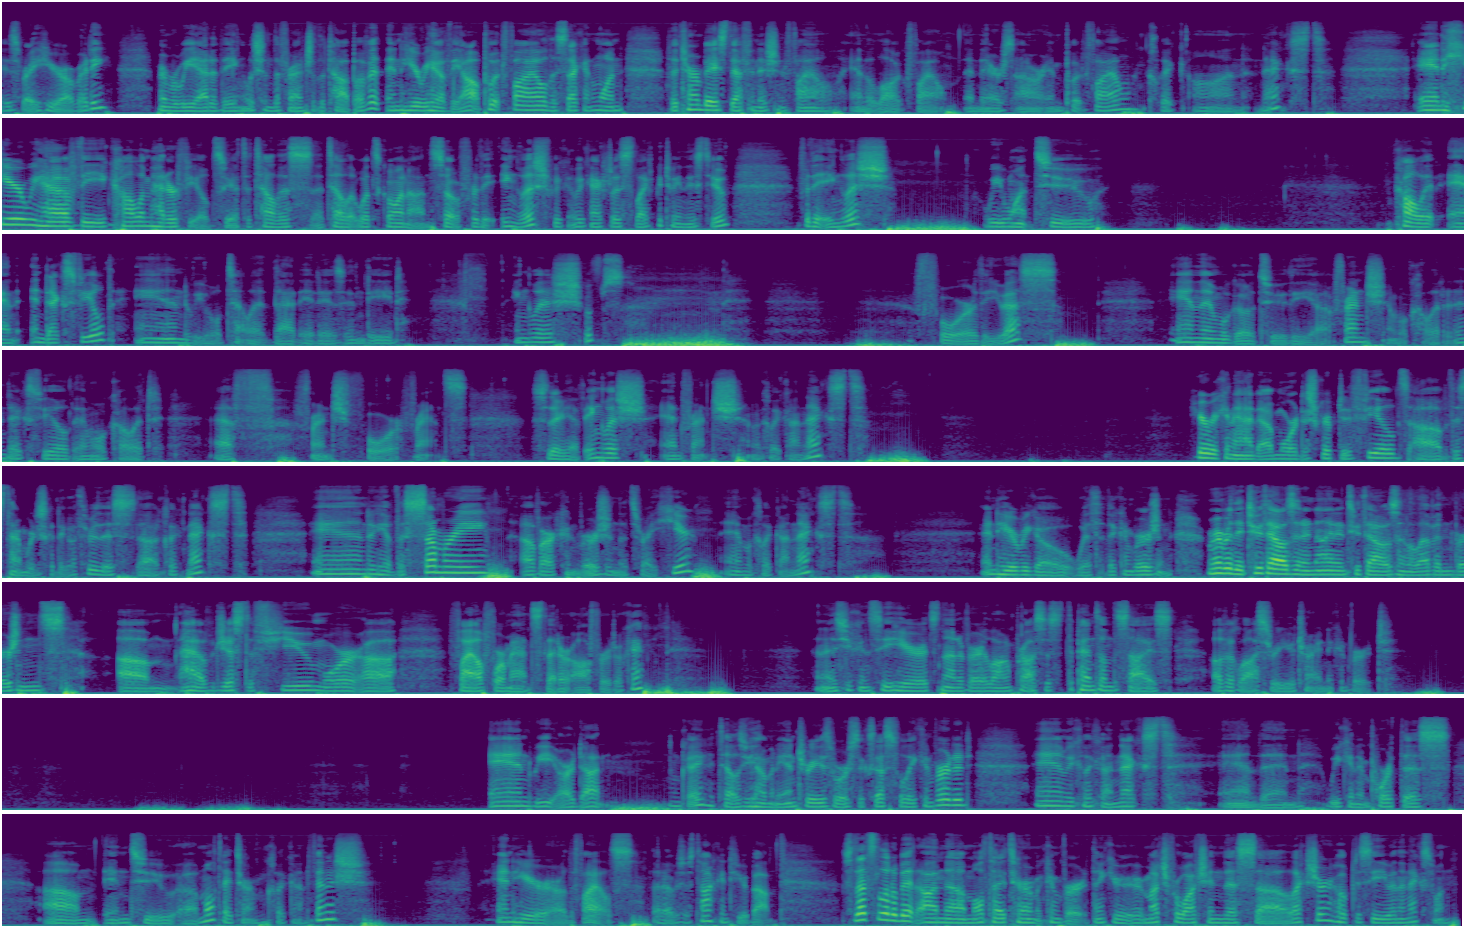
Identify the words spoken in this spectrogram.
is right here already. Remember we added the English and the French at the top of it. And here we have the output file, the second one, the termbase definition file, and the log file. And there's our input file. Click on next. And here we have the column header field. So you have to tell this, uh, tell it what's going on. So for the English, we can, we can actually select between these two. For the English, we want to call it an index field and we will tell it that it is indeed English oops for the US and then we'll go to the uh, French and we'll call it an index field and we'll call it F French for France so there you have English and French. I'm going to click on next. Here we can add uh, more descriptive fields. Uh, this time we're just going to go through this. Uh, click Next. And we have the summary of our conversion that's right here. And we'll click on Next. And here we go with the conversion. Remember the 2009 and 2011 versions um, have just a few more uh, file formats that are offered, okay? And as you can see here, it's not a very long process. It depends on the size of the glossary you're trying to convert. And we are done. Okay, it tells you how many entries were successfully converted. And we click on next, and then we can import this um, into multi-term. Click on finish, and here are the files that I was just talking to you about. So that's a little bit on uh, multi-term convert. Thank you very much for watching this uh, lecture. Hope to see you in the next one.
